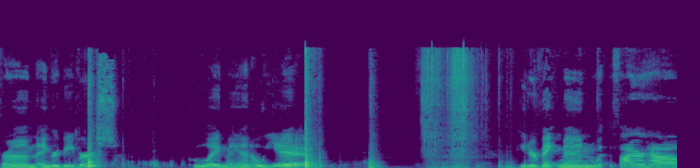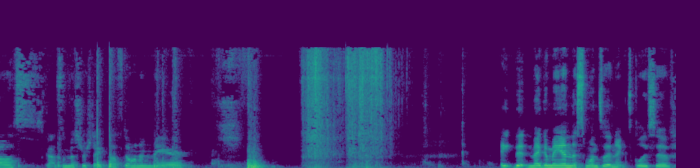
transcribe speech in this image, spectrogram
from the Angry Beavers. Kool-Aid Man. Oh, yeah. Peter Venkman with the Firehouse. Got some Mr. Stay Puft on him there. 8-Bit Mega Man. This one's an exclusive.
